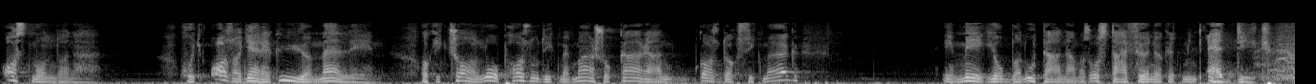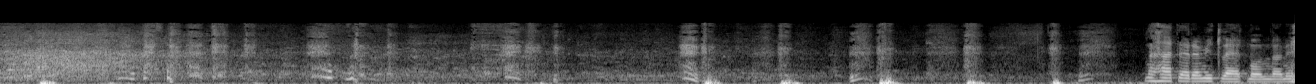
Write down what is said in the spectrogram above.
azt mondaná, hogy az a gyerek üljön mellém, aki csal, lop, hazudik, meg mások kárán gazdagszik meg, én még jobban utálnám az osztályfőnököt, mint eddig. Na hát erre mit lehet mondani?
